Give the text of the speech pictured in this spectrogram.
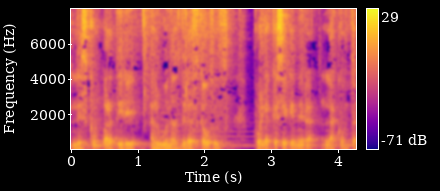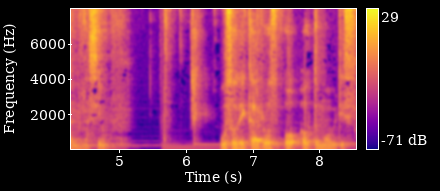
les compartiré algunas de las causas por las que se genera la contaminación. Uso de carros o automóviles,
